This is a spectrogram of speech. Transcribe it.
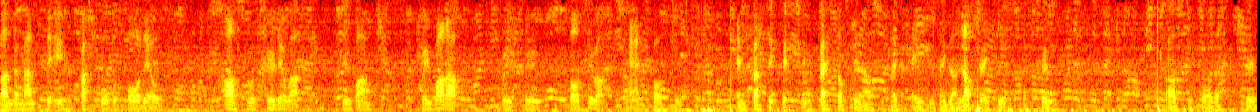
under Man City who thrashed Bournemouth 4 0. Arsenal 2 0 up, 2 1, 3 1 up, 3 2, 4 2 up, and it ends 4 2. Emphatic victory. Best I've seen Arsenal play for ages. I love Jesus. 2. Arsenal 4, Leicester 2.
